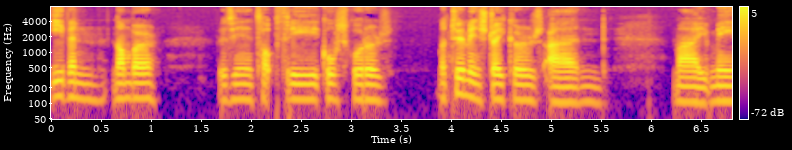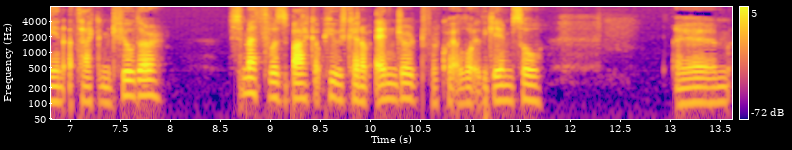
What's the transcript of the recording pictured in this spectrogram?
even number between the top three goal scorers. My two main strikers and my main attacking midfielder. Smith was the backup. He was kind of injured for quite a lot of the game, so um,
